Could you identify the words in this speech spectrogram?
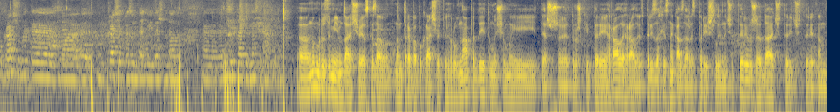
покращувати для е, кращих результатів і теж вдалих результатів наступних? Е, Ну, ми розуміємо, да, що я сказав, нам треба покращувати гру в нападі, тому що ми теж е, трошки переграли, грали в три захисника, зараз перейшли на чотири вже, да, 4-4 там.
